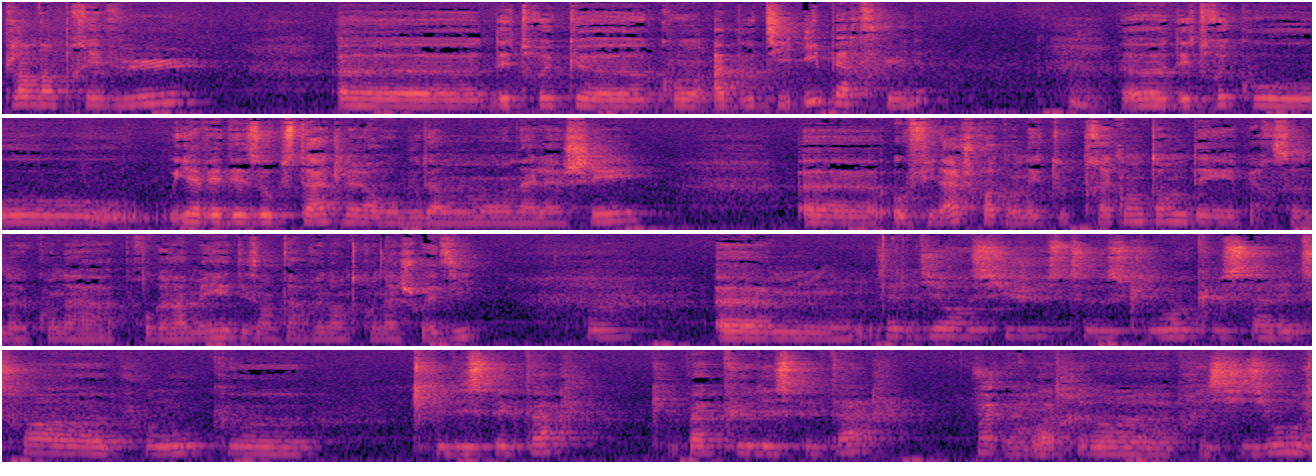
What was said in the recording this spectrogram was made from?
plein d'imprévus, des trucs euh, qui ont abouti hyper fluides, euh, des trucs où il y avait des obstacles, alors au bout d'un moment on a lâché. Euh, au final, je crois qu'on est toutes très contentes des personnes qu'on a programmées, des intervenantes qu'on a choisies. Euh, Peut-être dire aussi juste, excuse-moi, que ça allait de soi pour nous que qu'il y ait des spectacles, qu'il n'y ait pas que des spectacles. Je vais rentrer dans la précision, mais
